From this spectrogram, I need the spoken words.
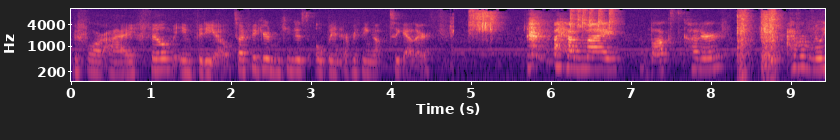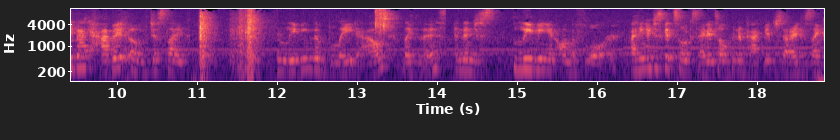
before I film a video. So I figured we can just open everything up together. I have my box cutter. I have a really bad habit of just like leaving the blade out like this and then just leaving it on the floor. I think I just get so excited to open a package that I just like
